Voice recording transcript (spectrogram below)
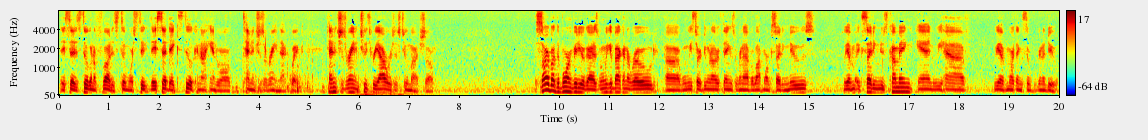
they said it's still going to flood. It's still more. Sti- they said they still cannot handle all 10 inches of rain that quick. 10 inches of rain in two, three hours is too much. So, sorry about the boring video, guys. When we get back on the road, uh, when we start doing other things, we're going to have a lot more exciting news. We have exciting news coming, and we have we have more things that we're going to do.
